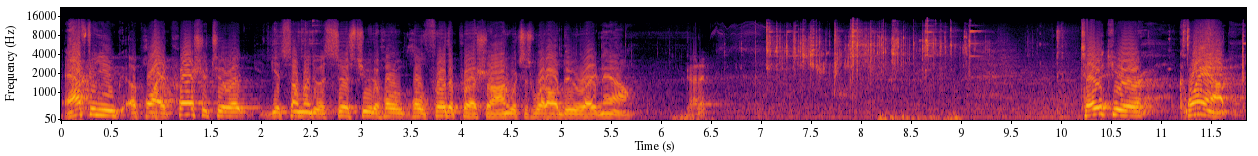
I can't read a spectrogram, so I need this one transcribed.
After you apply pressure to it, get someone to assist you to hold, hold further pressure on, which is what I'll do right now. Got it? Take your clamp,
